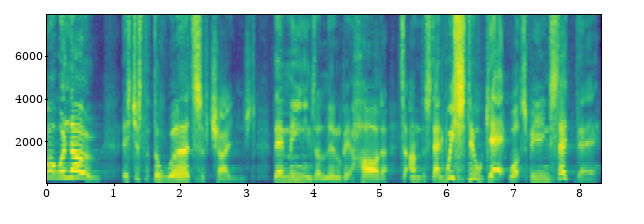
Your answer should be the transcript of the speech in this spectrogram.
Well, well, no. It's just that the words have changed. Their meaning's a little bit harder to understand. We still get what's being said there.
